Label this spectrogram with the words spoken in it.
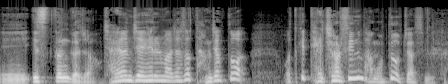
이 있었던 거죠. 자연재해를 맞아서 당장 또 어떻게 대처할 수 있는 방법도 없지 않습니까?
